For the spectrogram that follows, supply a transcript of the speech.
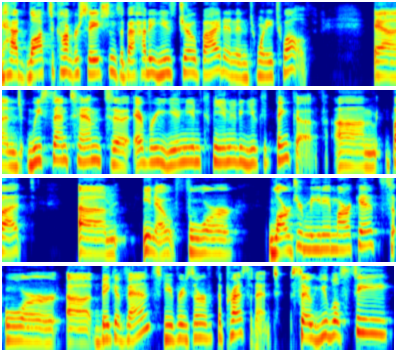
had lots of conversations about how to use Joe Biden in 2012. And we sent him to every union community you could think of. Um, but, um, you know, for larger media markets or uh, big events, you've reserved the president. So you will see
